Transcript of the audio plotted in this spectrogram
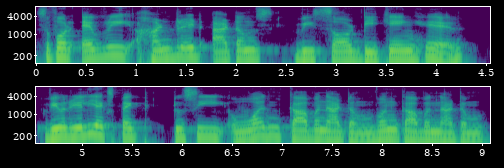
So for every 100 atoms we saw decaying here, we will really expect to see one carbon atom, one carbon atom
